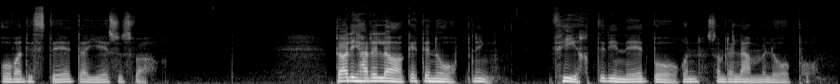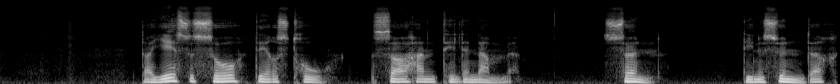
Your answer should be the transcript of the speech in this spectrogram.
over det sted der Jesus var. Da de hadde laget en åpning, firte de ned båren som det lamme lå på. Da Jesus så deres tro, sa han til den lamme, Sønn, dine synder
